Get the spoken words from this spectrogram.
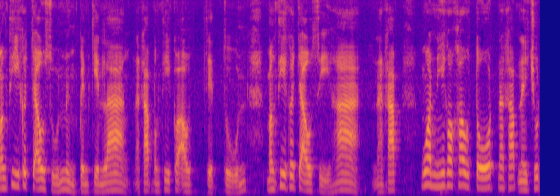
บางที่ก็จะเอา 01 เป็นเกณฑ์ล่างนะครับ บางที่ก็เอา 70 บางที่ก็จะเอา 45 นะครับ งวดนี้ก็เข้าโต๊ดนะครับในชุด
